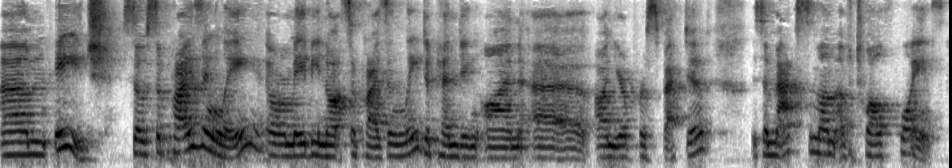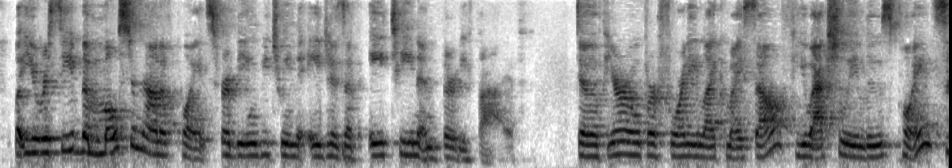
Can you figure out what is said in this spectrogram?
Um, age. So surprisingly, or maybe not surprisingly, depending on uh, on your perspective, it's a maximum of 12 points, but you receive the most amount of points for being between the ages of 18 and 35. So if you're over 40 like myself, you actually lose points.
